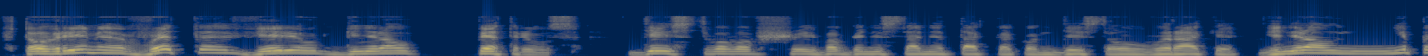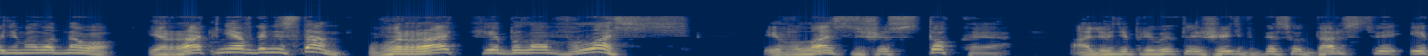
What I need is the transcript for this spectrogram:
В то время в это верил генерал Петриус, действовавший в Афганистане так, как он действовал в Ираке, генерал не понимал одного. Ирак не Афганистан. В Ираке была власть, и власть жестокая, а люди привыкли жить в государстве и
